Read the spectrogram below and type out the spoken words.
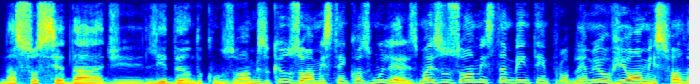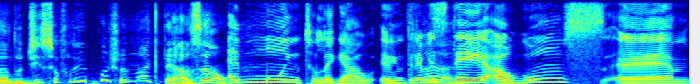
na sociedade lidando com os homens do que os homens têm com as mulheres. Mas os homens também têm problema. Eu ouvi homens falando disso, eu falei, puxa, não é que tem razão? É muito legal. Eu entrevistei ah. alguns é,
